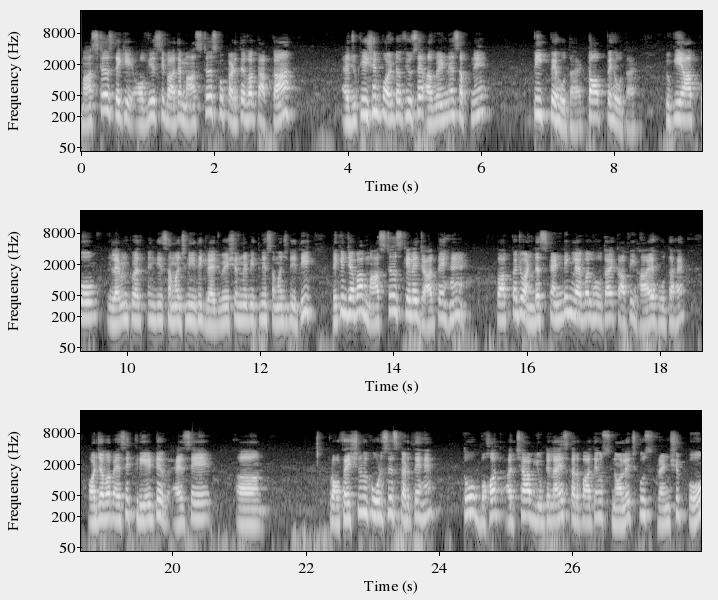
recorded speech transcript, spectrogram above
मास्टर्स, देखिए ऑब्वियस सी बात है, मास्टर्स को करते वक्त आपका एजुकेशन पॉइंट ऑफ़ व्यू से अवेयरनेस अपने पीक पे होता है टॉप पे होता है। क्योंकि आपको इलेवन ट्वेल्थ में इतनी समझ नहीं थी ग्रेजुएशन में भी इतनी समझ नहीं थी, लेकिन जब आप मास्टर्स के लिए जाते हैं तो आपका जो अंडरस्टैंडिंग लेवल होता है काफ़ी हाई होता है। और जब आप ऐसे क्रिएटिव ऐसे प्रोफेशनल कोर्सेज करते हैं तो बहुत अच्छा आप यूटिलाइज कर पाते हैं उस नॉलेज को उस फ्रेंडशिप को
